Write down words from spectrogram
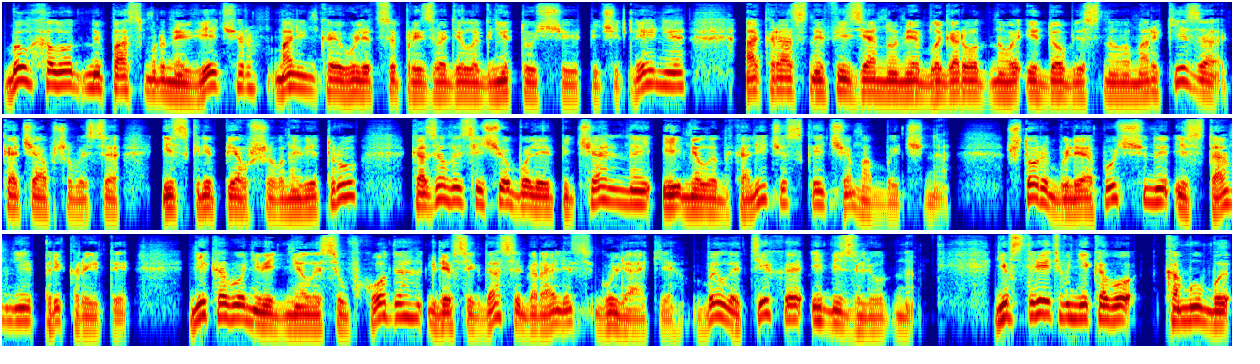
Был холодный пасмурный вечер, маленькая улица производила гнетущее впечатление, а красная физиономия благородного и доблестного маркиза, качавшегося и скрипевшего на ветру, казалась еще более печальной и меланхолической, чем обычно. Шторы были опущены и ставни прикрыты. Никого не виднелось у входа, где всегда собирались гуляки. Было тихо и безлюдно. Не встретив никого кому бы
